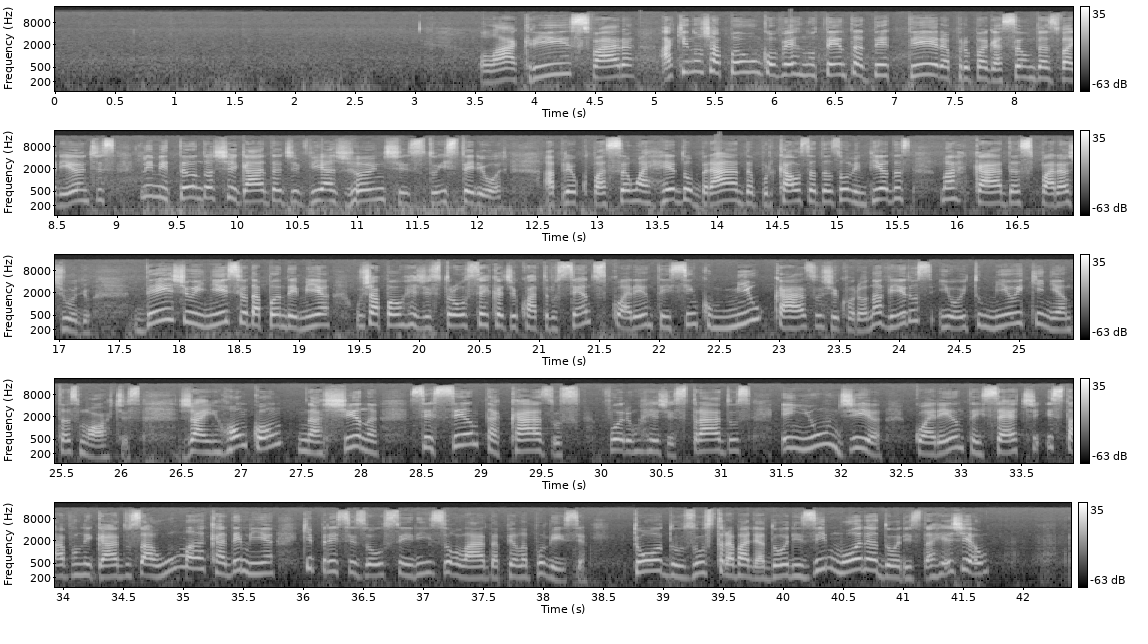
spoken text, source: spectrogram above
Olá, Cris, Fara. Aqui no Japão, o governo tenta deter a propagação das variantes, limitando a chegada de viajantes do exterior. A preocupação é redobrada por causa das Olimpíadas marcadas para julho. Desde o início da pandemia, o Japão registrou cerca de 445 mil casos de coronavírus e 8.500 mortes. Já em Hong Kong, na China, 60 casos foram registrados em um dia. 47 estavam ligados a uma academia que precisou ser isolada pela polícia. Todos os trabalhadores e moradores da região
